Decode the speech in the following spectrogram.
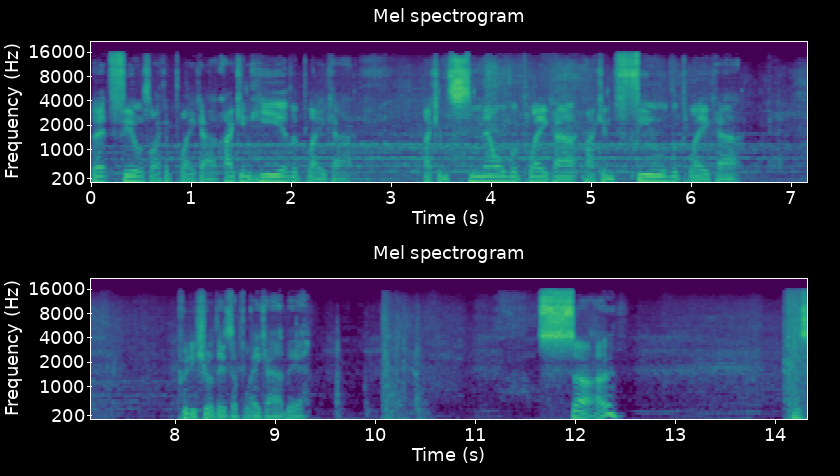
That feels like a plague heart. I can hear the plague heart. I can smell the plague heart. I can feel the plague heart. Pretty sure there's a plague heart there. So, let's,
